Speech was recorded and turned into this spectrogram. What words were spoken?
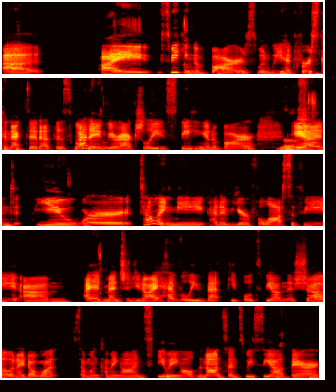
uh, I, speaking of bars, when we had first connected at this wedding, we were actually speaking in a bar, Yes. and you were telling me kind of your philosophy. Um, I had mentioned, you know, I heavily vet people to be on this show, and I don't want someone coming on spewing all the nonsense we see out there.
